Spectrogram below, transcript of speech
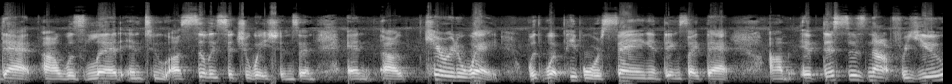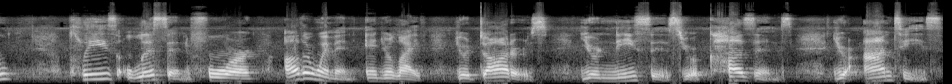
that uh, was led into uh, silly situations and and uh, carried away with what people were saying and things like that. Um, if this is not for you, please listen for other women in your life, your daughters, your nieces, your cousins, your aunties.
